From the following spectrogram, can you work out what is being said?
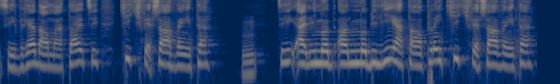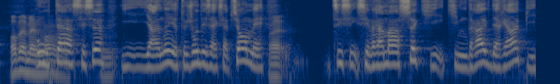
c'est- vrai dans ma tête, qui qui fait ça à 20 ans? Mm. À en immobilier à temps plein, qui qui fait ça à 20 ans? Autant, c'est ça. Mm. Il y, en a, il y a toujours des exceptions, mais Ouais. c'est vraiment ça qui, qui me drive derrière. Puis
